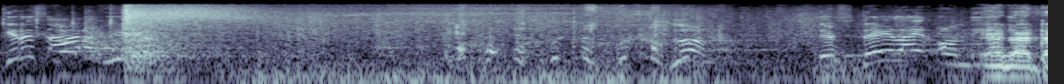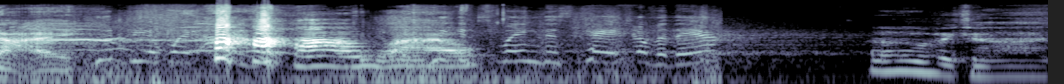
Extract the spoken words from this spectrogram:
Get us out of here. Look, there's daylight on the And I die. Could be a way out. Ah, We wow. can swing this cage over there. Oh my god.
